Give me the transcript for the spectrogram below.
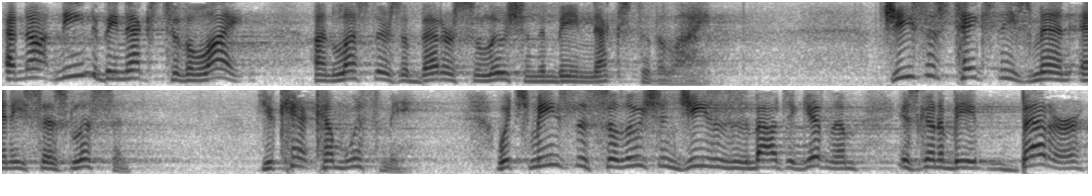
and not need to be next to the light unless there's a better solution than being next to the light. Jesus takes these men and he says, Listen, you can't come with me. Which means the solution Jesus is about to give them is going to be better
